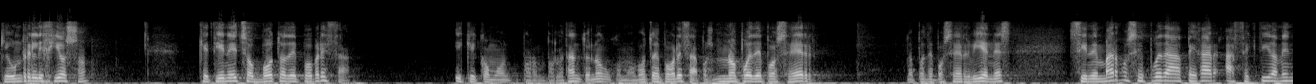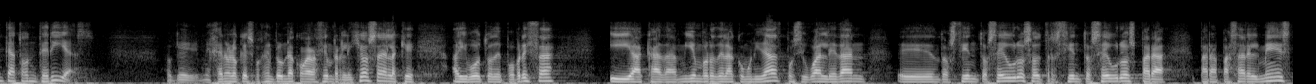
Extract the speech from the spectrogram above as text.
que un religioso que tiene hecho voto de pobreza y que como por, lo tanto no como voto de pobreza pues no puede poseer no puede poseer bienes sin embargo se pueda apegar afectivamente a tonterías porque imagino lo que es por ejemplo una congregación religiosa en la que hay voto de pobreza y a cada miembro de la comunidad pues igual le dan 200 eh, euros o 300 euros para, para pasar el mes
